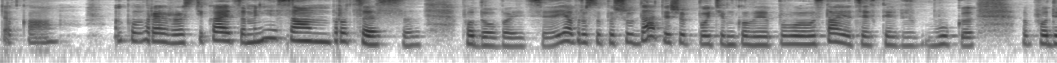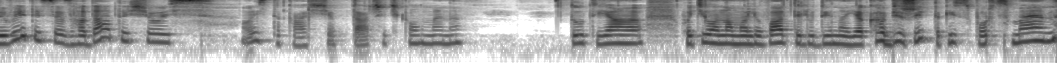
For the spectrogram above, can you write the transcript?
така. Акварель розтікається. Мені сам процес подобається. Я просто пишу дати, щоб потім, коли полистаю цей скетчбук, подивитися, згадати щось. Ось така ще пташечка у мене. Тут я хотіла намалювати людина, яка біжить, такий спортсмен.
